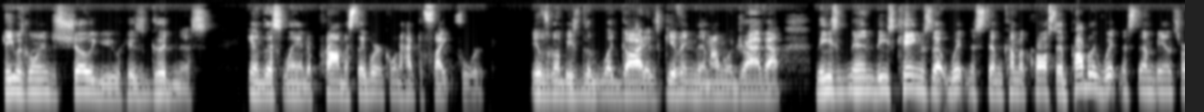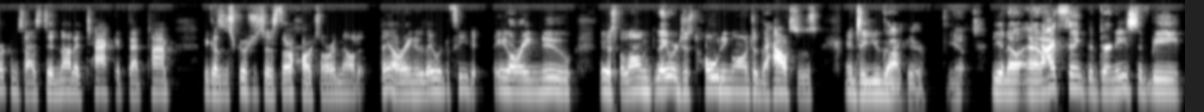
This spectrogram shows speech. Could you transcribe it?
He was going to show you his goodness in this land of promise. They weren't going to have to fight for it. It was going to be the, what God is giving them. I'm going to drive out these men, these kings that witnessed them come across and probably witnessed them being circumcised did not attack at that time because the scripture says their hearts already melted. They already knew they were defeated. They already knew this belonged. They were just holding on to the houses until you got here. Yep. You know, and I think that there needs to be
